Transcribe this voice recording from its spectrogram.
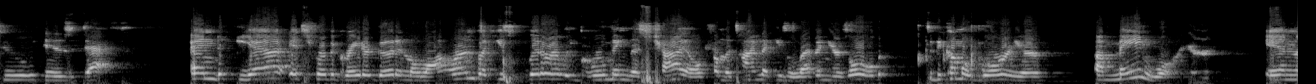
to his death. And yeah, it's for the greater good in the long run, but he's literally grooming this child from the time that he's 11 years old to become a warrior, a main warrior in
